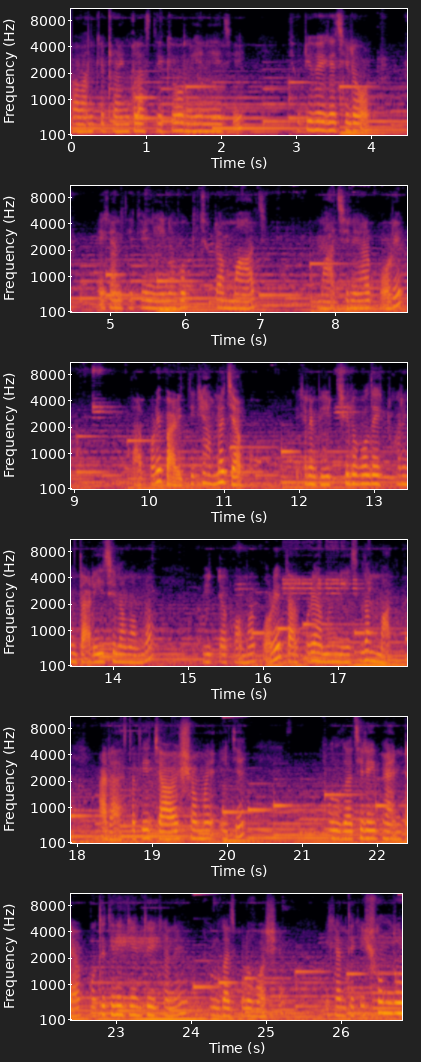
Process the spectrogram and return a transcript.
বাবানকে ড্রয়িং ক্লাস থেকেও নিয়ে নিয়েছি। ছুটি হয়ে গেছিল, এখান থেকে নিয়ে নেব কিছুটা মাছ। মাছ নেওয়ার পরে, তারপরে বাড়ির দিকে আমরা যাব। এখানে ভিড় ছিল বলে একটুখানি দাঁড়িয়েছিলাম আমরা। ভিড়টা কমার পরে তারপরে আমরা নিয়েছিলাম মাছ। আর রাস্তা দিয়ে যাওয়ার সময় এই যে ফুল গাছের এই ভ্যানটা প্রতিদিনই কিন্তু এখানে ফুল গাছগুলো বসে। এখান থেকে সুন্দর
